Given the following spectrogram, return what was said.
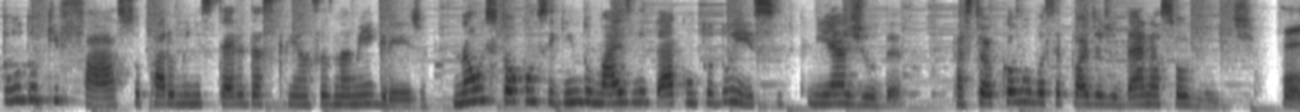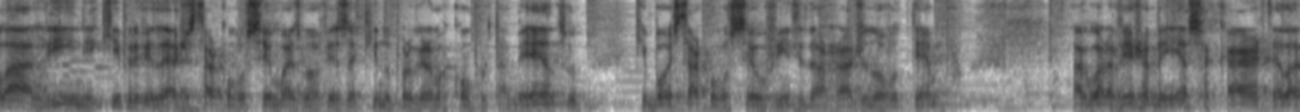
tudo o que faço para o Ministério das Crianças na minha igreja. Não estou conseguindo mais lidar com tudo isso. Me ajuda. Pastor, como você pode ajudar nosso ouvinte? Olá, Aline. Que privilégio estar com você mais uma vez aqui no programa Comportamento. Que bom estar com você, ouvinte da Rádio Novo Tempo. Agora, veja bem, essa carta ela,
